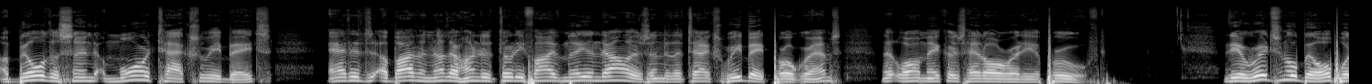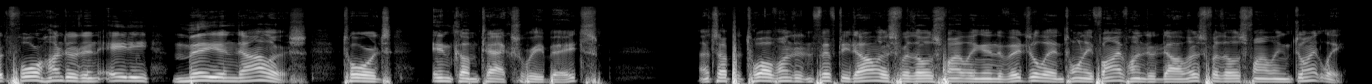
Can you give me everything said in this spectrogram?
A bill to send more tax rebates added about another $135 million into the tax rebate programs that lawmakers had already approved. The original bill put $480 million towards income tax rebates. That's up to $1,250 for those filing individual and $2,500 for those filing jointly.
